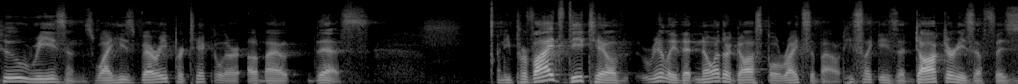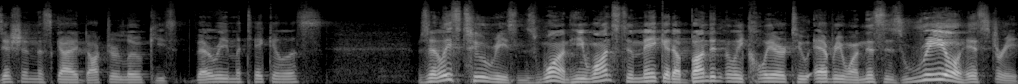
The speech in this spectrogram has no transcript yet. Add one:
two reasons why he's very particular about this. And he provides detail, really, that no other gospel writes about. He's like, he's a doctor, he's a physician, this guy, Dr. Luke. He's very meticulous. There's at least two reasons. One, he wants to make it abundantly clear to everyone this is real history.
